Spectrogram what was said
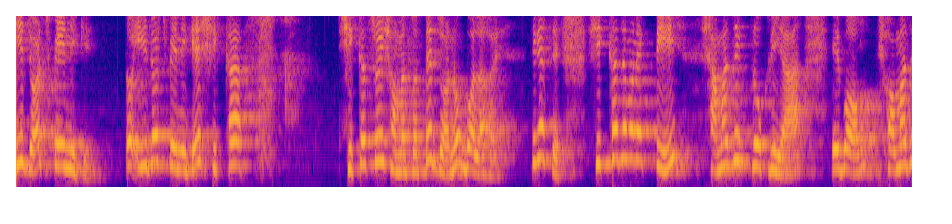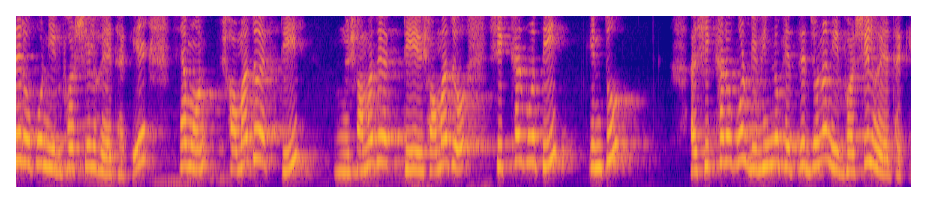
ই জর্জ পেনিকে তো ই জর্জ পেনিকে শিক্ষা, শিক্ষাশ্রয়ী সমাজতত্ত্বের জনক বলা হয়, ঠিক আছে? শিক্ষা যেমন একটি সামাজিক প্রক্রিয়া এবং সমাজের ওপর নির্ভরশীল হয়ে থাকে যেমন সমাজও একটি সমাজও একটি, সমাজও শিক্ষার প্রতি কিন্তু, শিক্ষার ওপর বিভিন্ন ক্ষেত্রের জন্য নির্ভরশীল হয়ে থাকে।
